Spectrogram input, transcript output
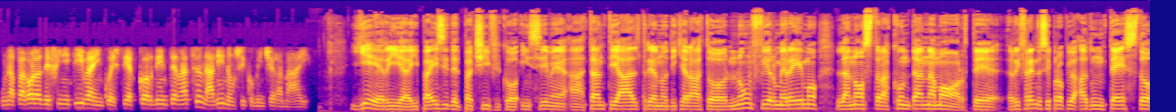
una parola definitiva in questi accordi internazionali non si comincerà mai. Ieri eh, i paesi del Pacifico, insieme a tanti altri, hanno dichiarato non firmeremo la nostra condanna a morte, riferendosi proprio ad un testo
